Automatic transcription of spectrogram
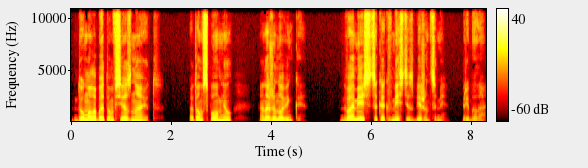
Думал, об этом все знают. Потом вспомнил, она же новенькая. Два месяца как вместе с беженцами прибыла.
